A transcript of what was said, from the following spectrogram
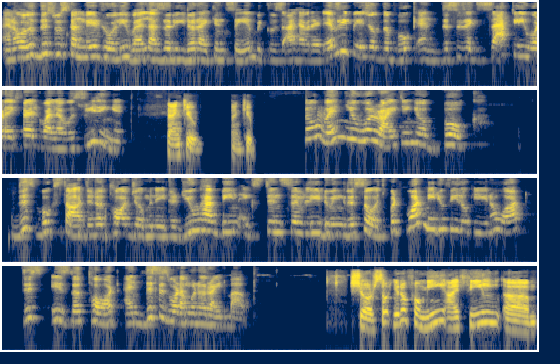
And all of this was conveyed really well as a reader, I can say, because I have read every page of the book, and this is exactly what I felt while I was reading it. Thank you. Thank you. So, when you were writing your book, this book started, a thought germinated. You have been extensively doing research, but what made you feel okay, you know what? This is the thought, and this is what I'm going to write about? Sure. So, you know, for me, I feel um,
